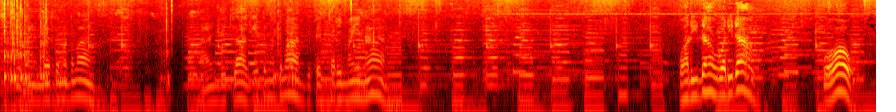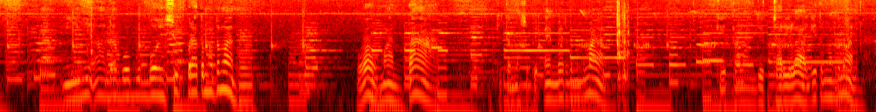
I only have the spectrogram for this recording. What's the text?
Kita ember teman-teman. Lanjut lagi teman-teman. Kita cari mainan. Wadidaw wadidaw. Wow. Ini ada bobo boy supra teman-teman. Wow mantap. Kita masukin ember teman-teman. Kita lanjut cari lagi teman-teman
